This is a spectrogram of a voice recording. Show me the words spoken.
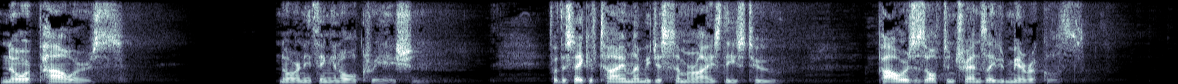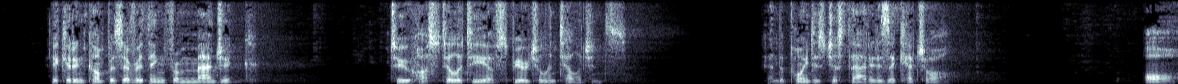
nor powers, nor anything in all creation. For the sake of time, let me just summarize these two. Powers is often translated miracles. It could encompass everything from magic to hostility of spiritual intelligence. And the point is just that it is a catch all. All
